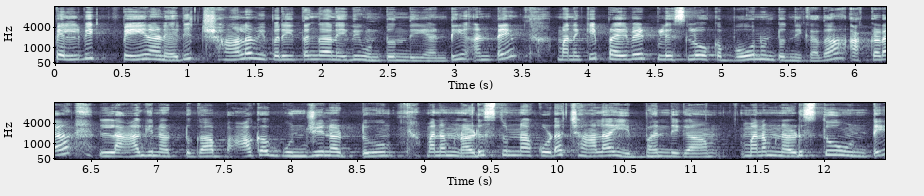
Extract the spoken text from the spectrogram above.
పెల్విక్ పెయిన్ అనేది చాలా విపరీతంగా అనేది ఉంటుంది అండి. అంటే మనకి ప్రైవేట్ ప్లేస్లో ఒక బోన్ ఉంటుంది కదా అక్కడ లాగినట్టుగా బాగా గుంజినట్టు మనం నడుస్తున్నా కూడా చాలా ఇబ్బందిగా మనం నడుస్తూ ఉంటే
